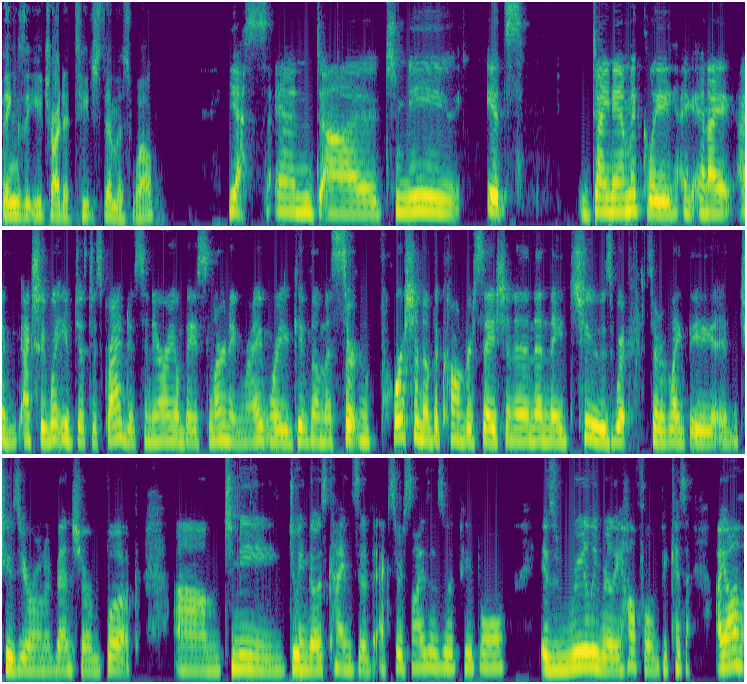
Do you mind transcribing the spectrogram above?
things that you try to teach them as well? Yes. And uh, to me it's dynamically and I, I, actually what you've just described is scenario based learning right? Where you give them a certain portion of the conversation and then they choose where sort of like the uh, choose your own adventure book. Um, to me doing those kinds of exercises with people is really really helpful because i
